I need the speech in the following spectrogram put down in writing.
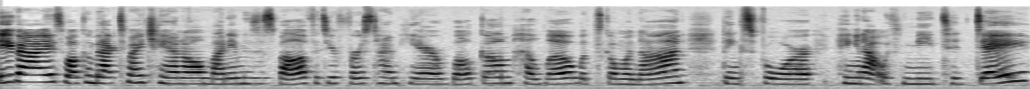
Hey you guys, welcome back to my channel. My name is Isabella. If it's your first time here, welcome. Hello, what's going on? Thanks for hanging out with me today.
